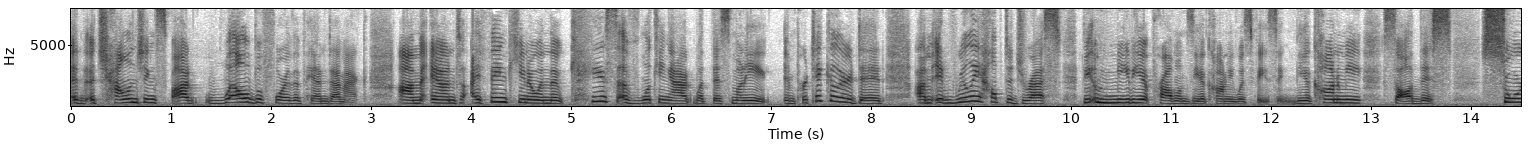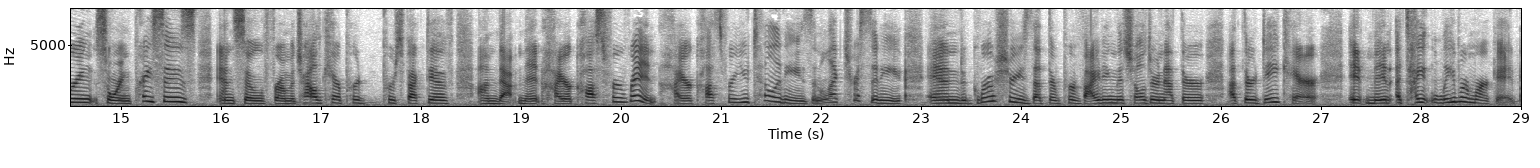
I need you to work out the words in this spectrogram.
a, a, challenging spot well before the pandemic. Um, and I think, you know, in the case of looking at what this money in particular did, um, it really helped address the immediate problems the economy was facing. The economy saw this soaring, soaring prices, and so from a childcare per- perspective, um, that meant higher costs for rent, higher costs for utilities and electricity and groceries that they're providing the children at their at their daycare. It meant a tight labor market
